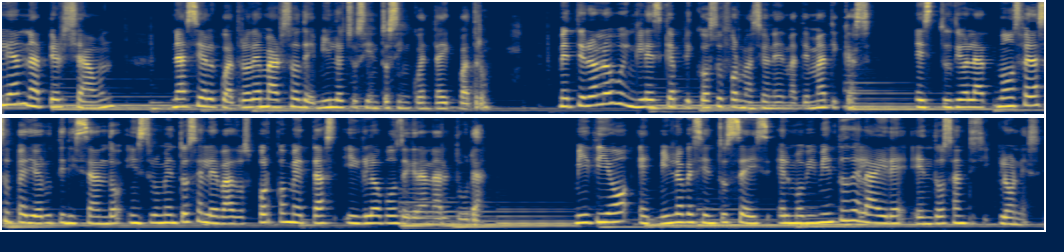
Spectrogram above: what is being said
William Napier Shawn nació el 4 de marzo de 1854. Meteorólogo inglés que aplicó su formación en matemáticas. Estudió la atmósfera superior utilizando instrumentos elevados por cometas y globos de gran altura. Midió en 1906 el movimiento del aire en dos anticiclones,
